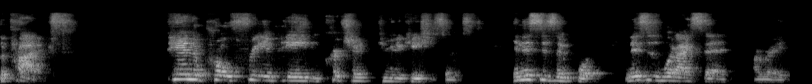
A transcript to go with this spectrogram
The products. Panda Pro free and paid encryption communication services. And this is important. And this is what I said already.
